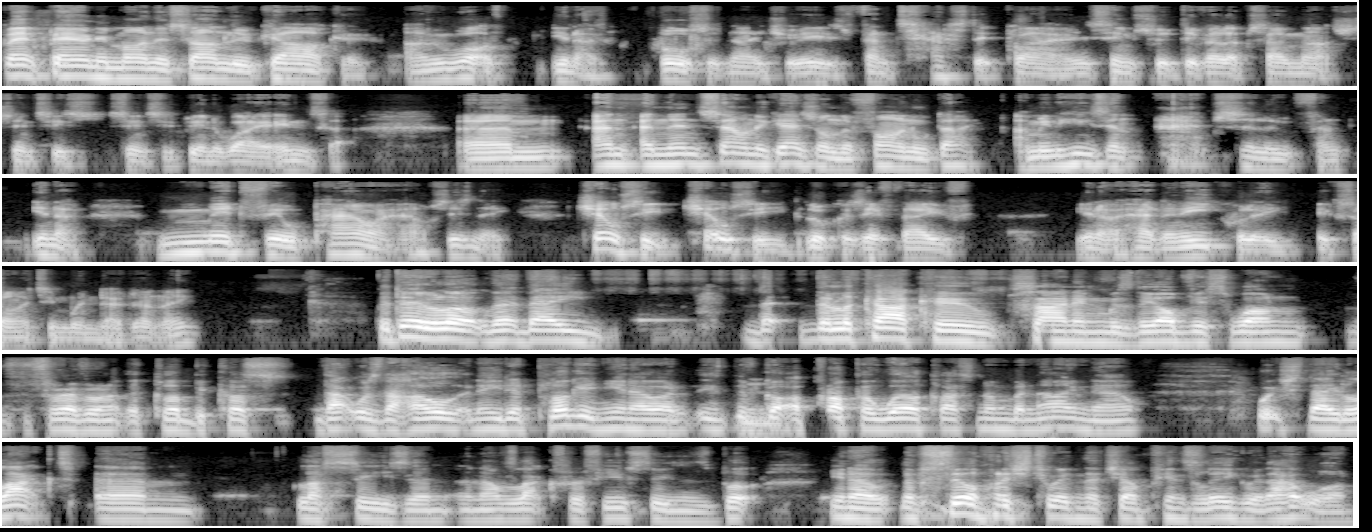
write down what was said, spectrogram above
bearing in mind son Lukaku, I mean, what you know, force of nature is fantastic player. He seems to have developed so much since he's since he's been away at Inter. Um, and and then Niguez on the final day. I mean, he's an absolute, fan, you know, midfield powerhouse, isn't he? Chelsea Chelsea look as if they've, you know, had an equally exciting window, don't they? They do look that they, the, the Lukaku signing was the obvious one for everyone at the club because that was the hole that needed plugging. You know, and they've mm. got a proper world class number nine now, which they lacked um, last season and have lacked for a few seasons. But you know, they've still managed to win the Champions League without one.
